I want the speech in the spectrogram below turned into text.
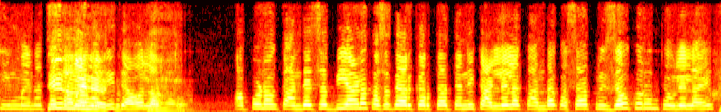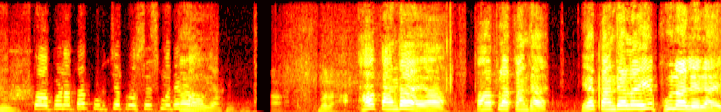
तीन तीन कालावधी महिने द्यावा लागतो. आपण कांद्याचं बियाणं कसं तयार करतात त्यांनी काढलेला कांदा कसा प्रिझर्व करून ठेवलेला आहे तो आपण आता पुढच्या प्रोसेस मध्ये पाहूया. हा कांदा आहे हा. हा आपला कांदा आहे. या कांद्याला हे फुल आलेलं आहे.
